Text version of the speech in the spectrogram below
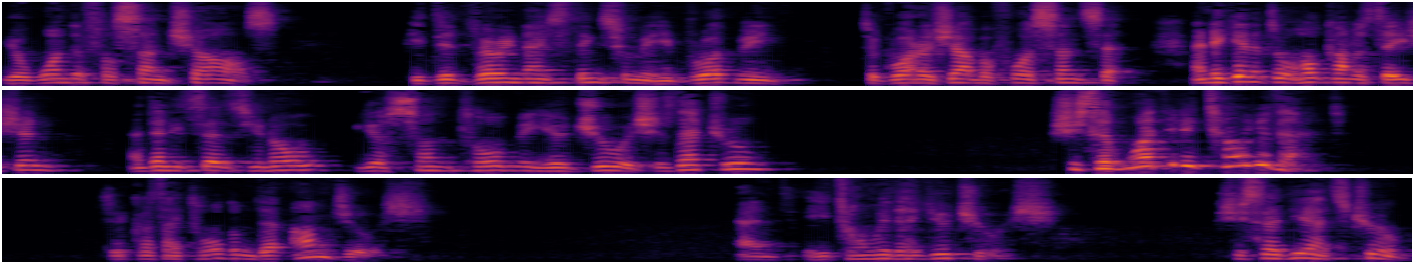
your wonderful son, Charles. He did very nice things for me. He brought me to Guarujá before sunset. And they get into a whole conversation. And then he says, You know, your son told me you're Jewish. Is that true? She said, Why did he tell you that? Said, Because I told him that I'm Jewish. And he told me that you're Jewish. She said, Yeah, it's true.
